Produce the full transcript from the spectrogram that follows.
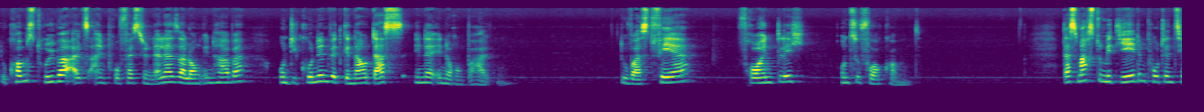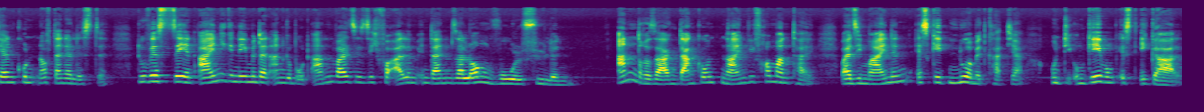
du kommst rüber als ein professioneller Saloninhaber und die Kundin wird genau das in Erinnerung behalten. Du warst fair, freundlich und zuvorkommend. Das machst du mit jedem potenziellen Kunden auf deiner Liste. Du wirst sehen, einige nehmen dein Angebot an, weil sie sich vor allem in deinem Salon wohlfühlen. Andere sagen Danke und Nein wie Frau Mantei, weil sie meinen, es geht nur mit Katja und die Umgebung ist egal.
